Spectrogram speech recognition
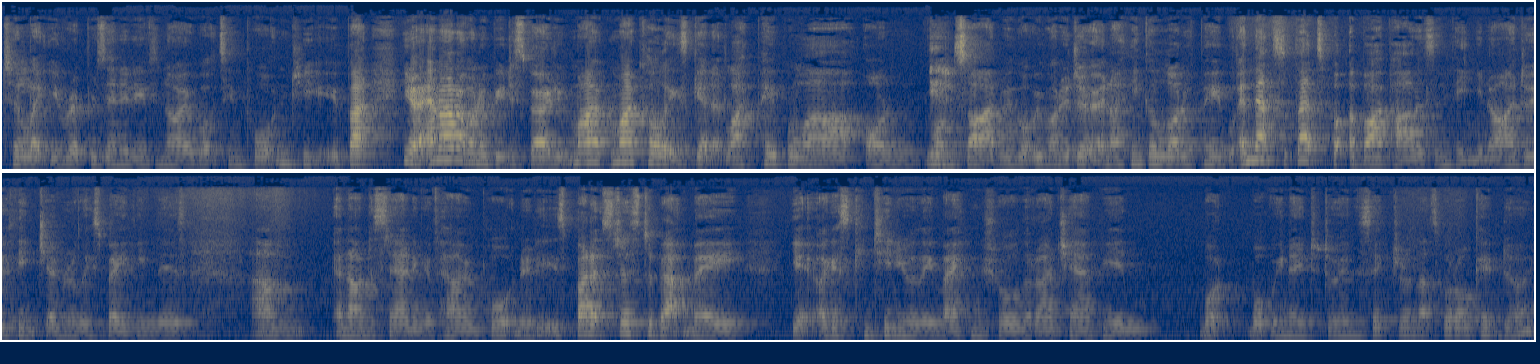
to let your representatives know what's important to you. But you know, and I don't want to be disparaging. My my colleagues get it. Like people are on Yeah. on side with what we want to do, and I think a lot of people, and that's that's a bipartisan thing. You know, I do think generally speaking, there's um, an understanding of how important it is. But it's just about me. Yeah, I guess continually making sure that I champion what what we need to do in the sector, and that's what I'll keep doing.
